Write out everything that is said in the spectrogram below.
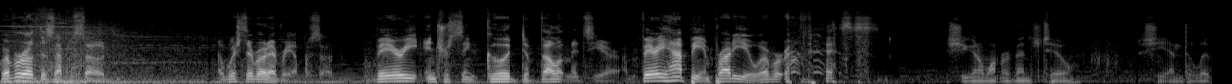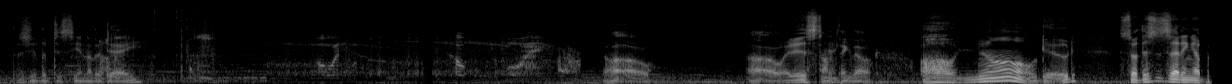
Whoever wrote this episode, I wish they wrote every episode. Very interesting, good developments here. I'm very happy and proud of you, whoever wrote this. Is she gonna want revenge too? Does she end to live does she live to see another day? Uh oh. Uh oh. It is something though. Oh no, dude. So this is setting up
